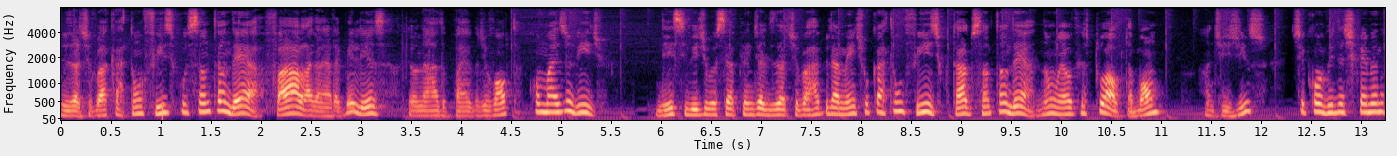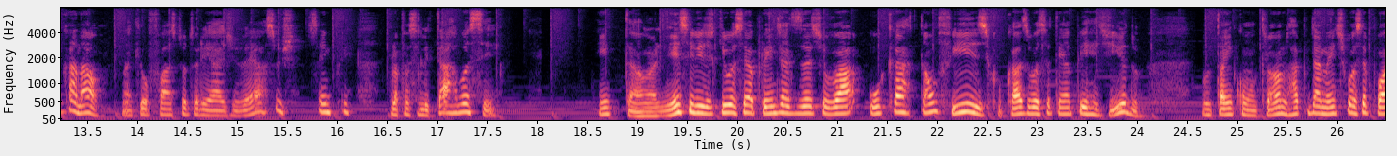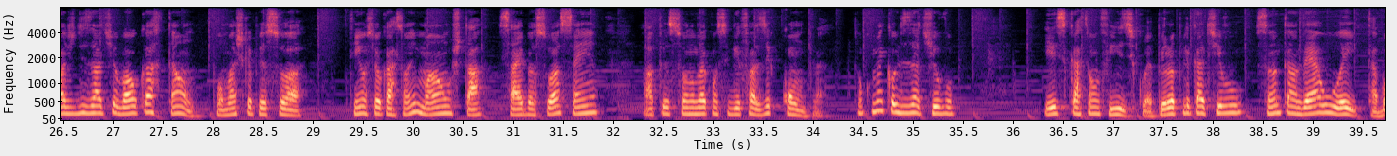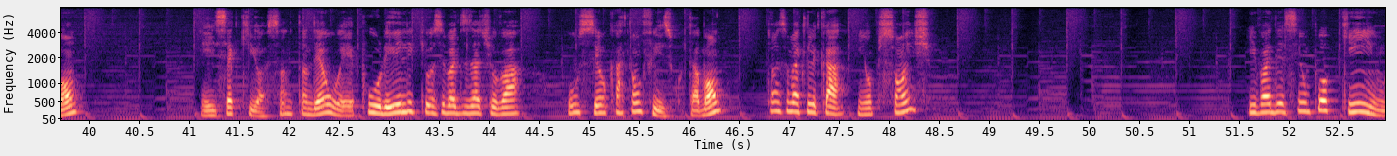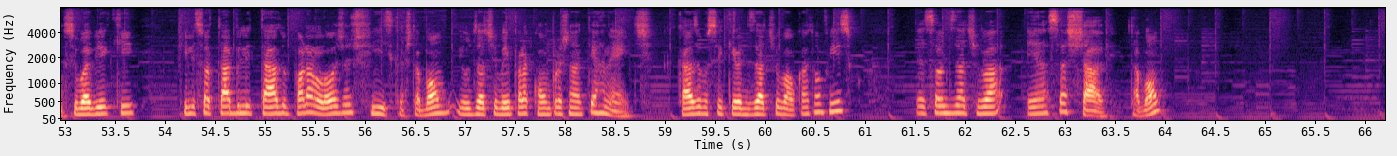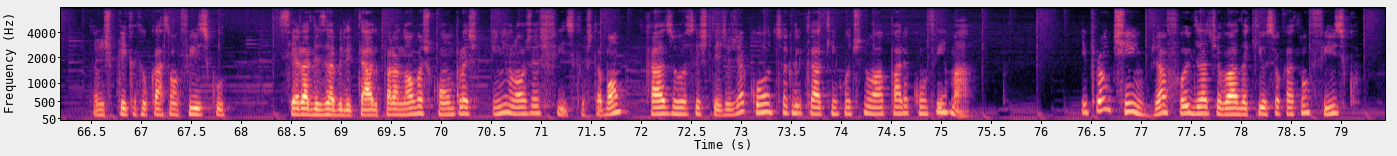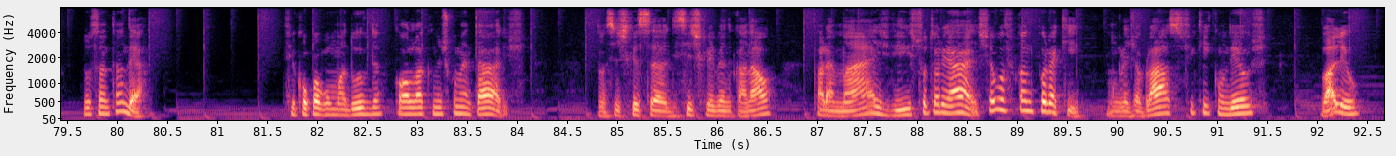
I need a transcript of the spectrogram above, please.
Desativar cartão físico Santander. Fala galera, beleza? Leonardo Paiva de volta com mais um vídeo. Nesse vídeo você aprende a desativar rapidamente o cartão físico tá? do Santander, não é o virtual, tá bom? Antes disso, te convido a se inscrever no canal, aqui eu faço tutoriais diversos, sempre para facilitar você. Então, nesse vídeo aqui você aprende a desativar o cartão físico. Caso você tenha perdido, não está encontrando, rapidamente você pode desativar o cartão. Por mais que a pessoa tenha o seu cartão em mãos, tá? Saiba a sua senha, a pessoa não vai conseguir fazer compra. Então como é que eu desativo esse cartão físico? É pelo aplicativo Santander Way, tá bom? É esse aqui, ó, Santander Way. É por ele que você vai desativar o seu cartão físico, tá bom? Então você vai clicar em opções e vai descer um pouquinho. Você vai ver que, que ele só está habilitado para lojas físicas, tá bom? Eu desativei para compras na internet. Caso você queira desativar o cartão físico, é só desativar essa chave, tá bom? Então explica que o cartão físico será desabilitado para novas compras em lojas físicas, tá bom? Caso você esteja de acordo, é só clicar aqui em continuar para confirmar. E prontinho, já foi desativado aqui o seu cartão físico do Santander. Ficou com alguma dúvida? Coloque nos comentários. Não se esqueça de se inscrever no canal para mais vídeos tutoriais. Eu vou ficando por aqui. Um grande abraço, fique com Deus. Valeu!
